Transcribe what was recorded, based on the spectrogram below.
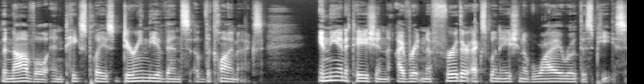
the novel and takes place during the events of the climax. In the annotation, I've written a further explanation of why I wrote this piece.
